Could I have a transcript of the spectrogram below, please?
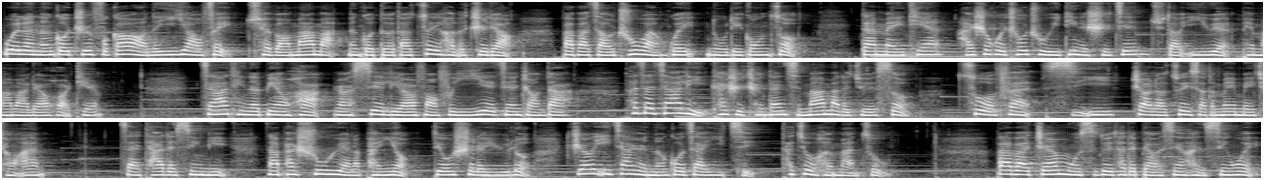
为了能够支付高昂的医药费，确保妈妈能够得到最好的治疗，爸爸早出晚归，努力工作，但每天还是会抽出一定的时间去到医院陪妈妈聊会儿天。家庭的变化让谢丽尔仿佛一夜间长大。她在家里开始承担起妈妈的角色，做饭、洗衣，照料最小的妹妹琼安。在他的心里，哪怕疏远了朋友，丢失了娱乐，只要一家人能够在一起，他就很满足。爸爸詹姆斯对他的表现很欣慰，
